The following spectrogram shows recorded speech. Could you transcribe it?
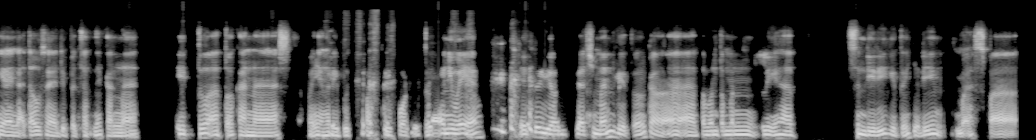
ya nggak tahu saya dipecatnya karena itu atau karena apa yang ribut report itu. Anyway ya, itu your judgment gitu. Kalau uh, teman-teman lihat sendiri gitu. Jadi Mas Pak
